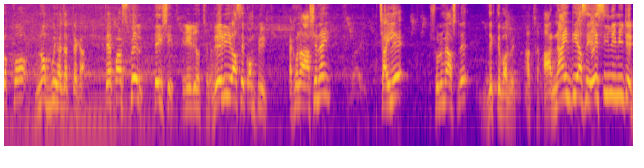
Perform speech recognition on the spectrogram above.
লক্ষ নব্বই হাজার টাকা। পেপারস ফেল তেইশে। রেডি হচ্ছে না। রেডি আছে কমপ্লিট এখনও আসে নাই। চাইলে শোরুমে আসলে দেখতে পারবেন। আচ্ছা। আর নাইনটি আছে AC limited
